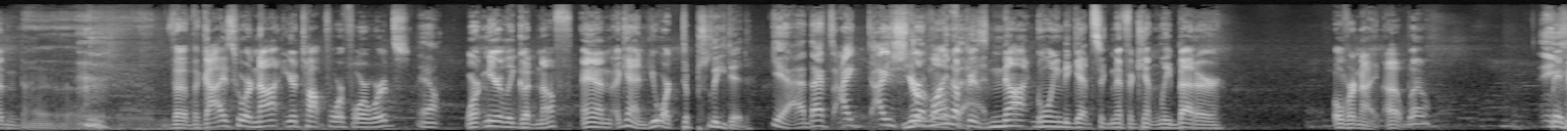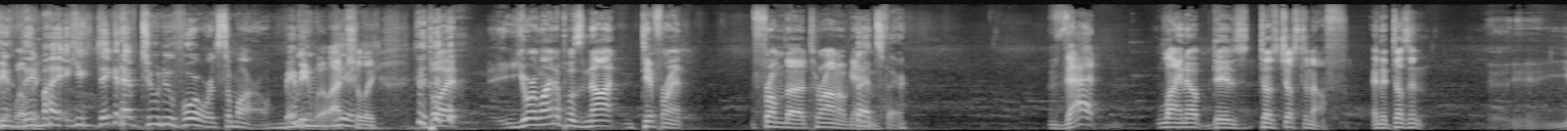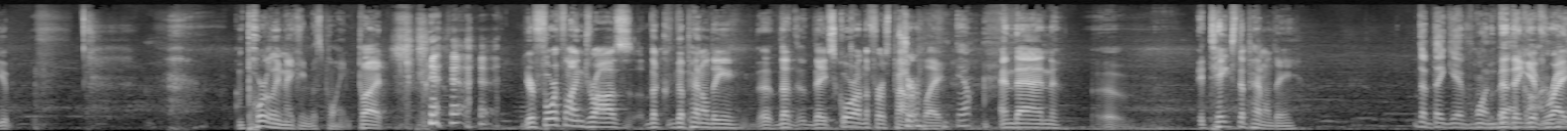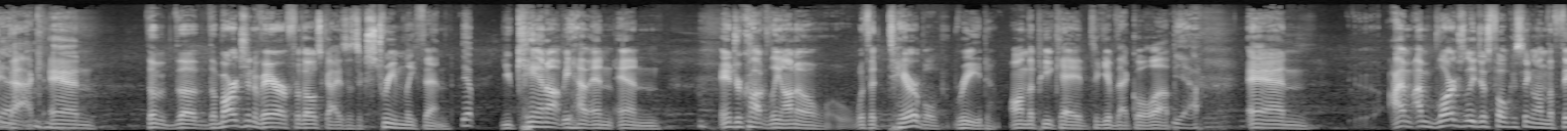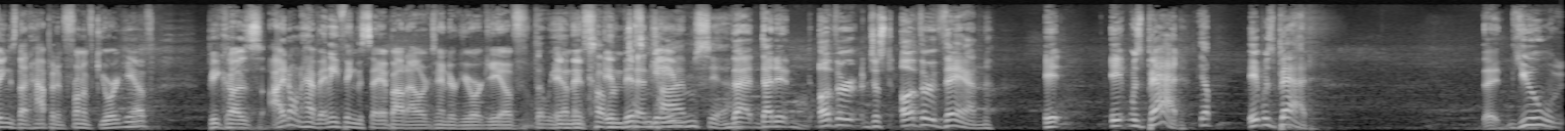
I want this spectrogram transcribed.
uh, the the guys who are not your top four forwards Yeah. Weren't nearly good enough. And again, you are depleted. Yeah, that's I I Your lineup is not going to get significantly better overnight. Uh, well, maybe it will they be. might you, they could have two new forwards tomorrow. maybe We- it will yeah. actually. but your lineup was not different from the Toronto game. That's fair. that lineup does does just enough, and it doesn't. I'm poorly making this point, but your fourth line draws the the penalty. The, the, they score on the first power Sure. play, Yep. and then uh, it takes the penalty. that they give one back that they give on. right Yeah. back, and the the the margin of error for those guys is extremely thin. Yep. You cannot be having and, and Andrew Cogliano with a terrible read on the PK to give that goal up. Yeah. and I'm I'm largely just focusing on the things that happen in front of Georgiev. Because I don't have anything to say about Alexander Georgiev That we in haven't this covered in this 10 game. times, yeah. That that it other just other than it it was bad. Yep. It was bad. Uh, you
